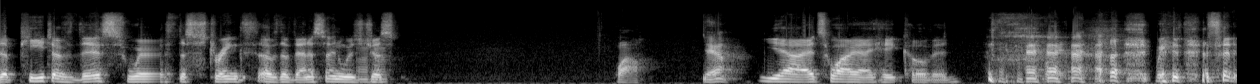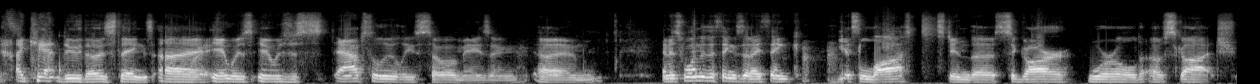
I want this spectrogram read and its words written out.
the peat of this with the strength of the venison was just, Wow. Yeah. yeah, it's why I hate COVID. I said I can't do those things. Uh, Right. It was it was just absolutely so amazing, um, and it's one of the things that I think gets lost in the cigar world of Scotch.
